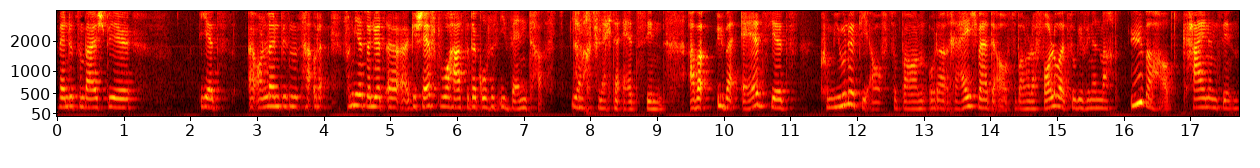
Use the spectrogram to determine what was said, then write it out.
Wenn du zum Beispiel jetzt ein Online-Business hast, oder von mir aus, wenn du jetzt ein Geschäft wo hast oder ein großes Event hast, ja. dann macht vielleicht der Ad Sinn. Aber über Ads jetzt Community aufzubauen oder Reichweite aufzubauen oder Follower zu gewinnen, macht überhaupt keinen Sinn.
